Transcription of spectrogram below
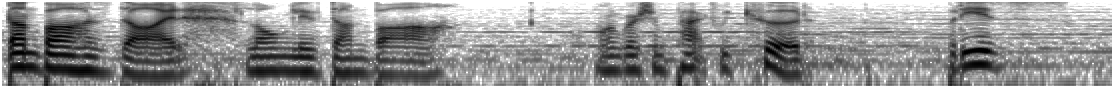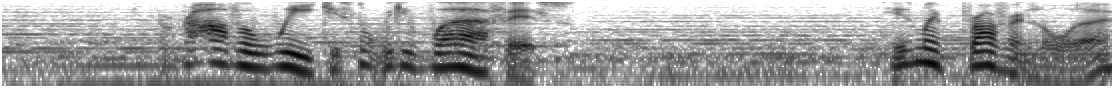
Dunbar has died. Long live Dunbar. On aggression pact we could. But he is rather weak. It's not really worth it. He's my brother-in-law, though.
